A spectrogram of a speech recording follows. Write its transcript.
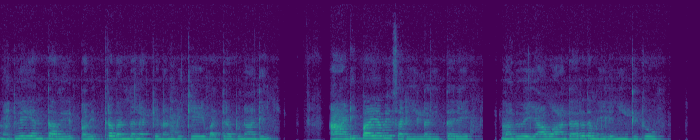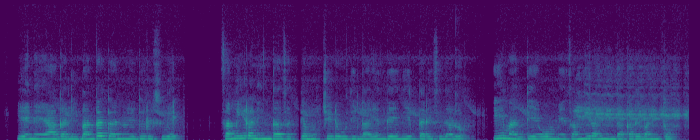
ಮದುವೆಯಂಥ ಪವಿತ್ರ ಬಂಧನಕ್ಕೆ ನಂಬಿಕೆಯೇ ಭದ್ರ ಬುನಾದಿ. ಆ ಅಡಿಪಾಯವೇ ಸರಿಯಿಲ್ಲದಿದ್ದರೆ ಮದುವೆ ಯಾವ ಆಧಾರದ ಮೇಲೆ ನಿಂತಿತು? ಏನೇ ಆಗಲಿ ಬಂದದ್ದನ್ನು ಎದುರಿಸುವೆ. ಸಮೀರನಿಂದ ಸತ್ಯ ಮುಚ್ಚಿಡುವುದಿಲ್ಲ ಎಂದೇ ನಿರ್ಧರಿಸಿದಳು. ಈ ಮಧ್ಯೆ ಒಮ್ಮೆ ಸಮೀರನಿಂದ ಕರೆ ಬಂತು.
